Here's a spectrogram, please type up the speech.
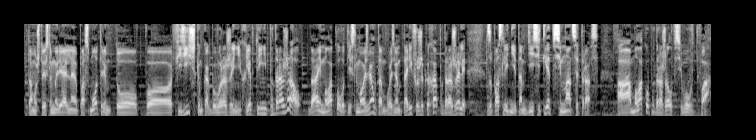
Потому что если мы реально посмотрим, то по физическом как бы выражении хлеб-то и не подорожал, да, и молоко, вот если мы возьмем, там, возьмем тарифы ЖКХ, подорожали за последние там 10 лет в 17 раз, а молоко подорожало всего в 2.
